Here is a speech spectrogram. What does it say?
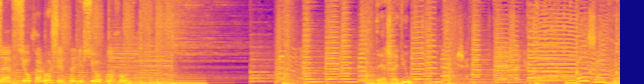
За все хорошее против всего плохого. Дежавю. Дежавю.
